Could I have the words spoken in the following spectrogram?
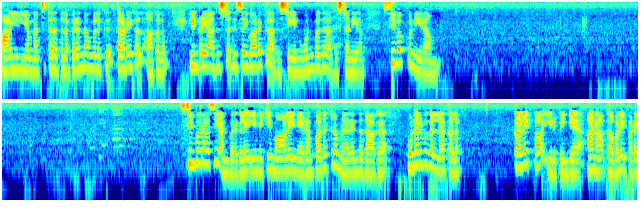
ஆயில்யம் நட்சத்திரத்தில் பிறந்தவங்களுக்கு தடைகள் அகலும். இன்றைய அதிர்ஷ்ட திசை வடக்கு அதிர்ஷ்ட எண் ஒன்பது அதிர்ஷ்ட நிறம். சிவப்பு நிறம். சிம்மராசி அன்பர்களே இன்னைக்கு மாலை நேரம் பதற்றம் நிறைந்ததாக உணர்வுகளில் கல களைப்பாக இருப்பீங்க. ஆனால் கவலைப்பட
